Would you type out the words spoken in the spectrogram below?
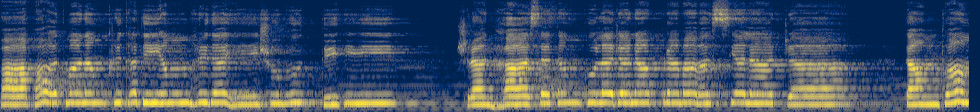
पापात्मनं कृतधियं हृदयेषु बुद्धिः श्रद्धासतं कुलजनप्रभवस्य लज्जा तं त्वं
